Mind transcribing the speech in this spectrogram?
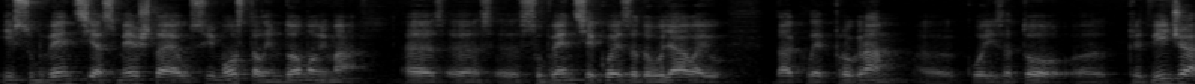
i subvencija smještaja u svim ostalim domovima, subvencije koje zadovoljavaju dakle program koji za to predviđa.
